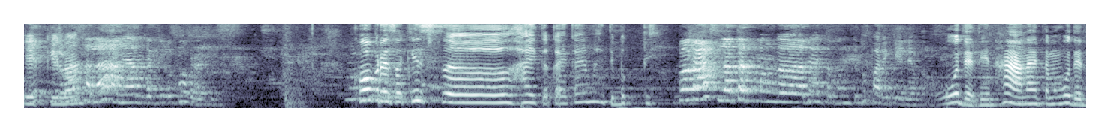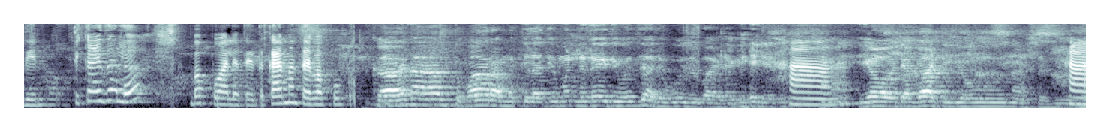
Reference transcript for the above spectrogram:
एक किलो. मसाला आणि अर्धा किलो खोबरा किस. खोबऱ्याचा किस आहे का काय काय माहिती बघते. बघा असला तर मग नाही तर मग ते दुपारी केल्यावर उद्या देईन. हा नाही तर मग उद्या देईन. ते काय झालं? बाप्पू आल्या तर काय म्हणताय बाप्पू? काय ना आलतो बारामतीला ते म्हणलं लय दिवस झाले गोजूबाईला गेले हा. येऊ त्या गाठी घेऊन हा.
